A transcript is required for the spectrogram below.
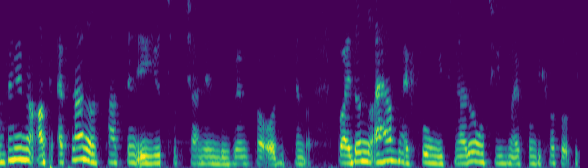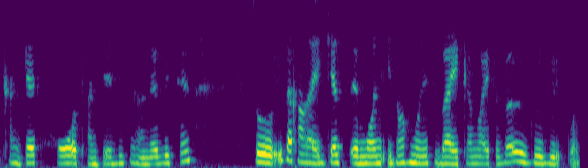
I'm thinking I plan on starting a YouTube channel in November or December. But I don't know. I have my phone with me. I don't want to use my phone because of, it can get hot and the editing and everything. So if I can like get a money enough money to buy a camera, it's a very good. But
